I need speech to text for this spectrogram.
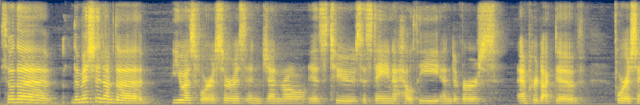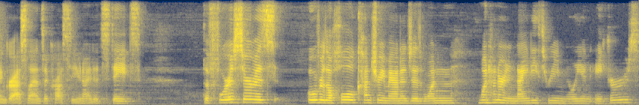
So the the mission of the U.S. Forest Service in general is to sustain a healthy and diverse and productive forests and grasslands across the United States. The Forest Service over the whole country manages one 193 million acres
